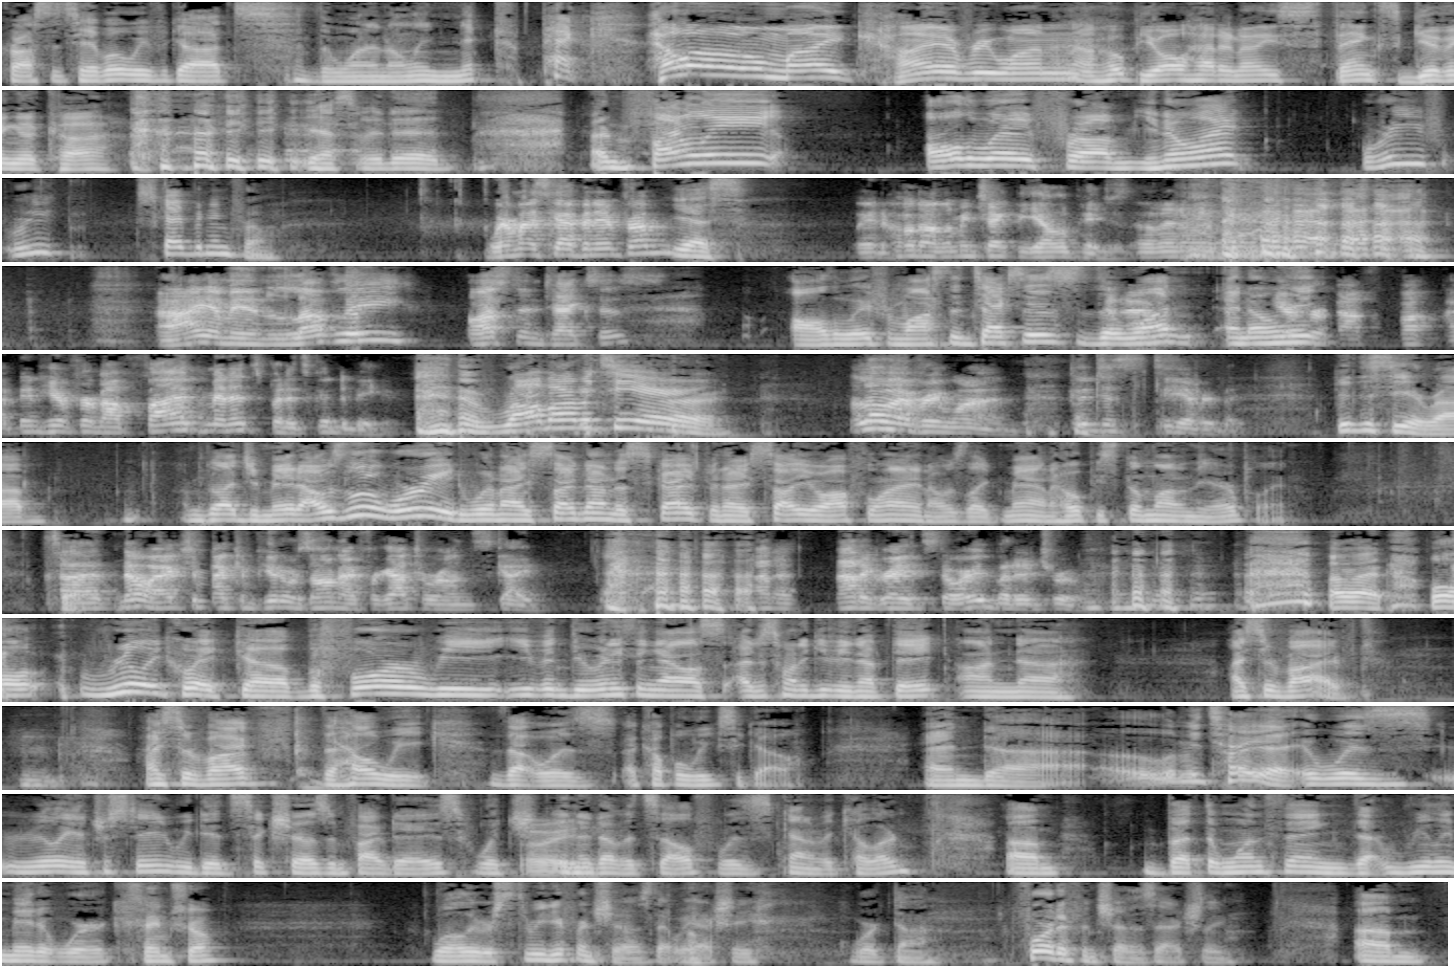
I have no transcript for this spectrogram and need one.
across the table, we've got the one and only Nick Peck. Hello, Mike. Hi, everyone. I hope you all had a nice Thanksgiving. Aka. Yes, we did. And finally, all the way from, you know what? Where are you, where are you Skyping in from? Where am I Skyping in from? Yes. Wait, hold on. Let me check the yellow pages. Oh, no, no, no. I am in lovely Austin, Texas. All the way from Austin, Texas, the And one I'm and only about I've been here for about five minutes, but it's good to be here. Rob Arbittier. Hello, everyone. Good to see everybody. Good to see you, Rob. I'm glad you made it. I was a little worried when I signed on to Skype and I saw you offline. I was like, man, I hope he's still not on the airplane. Uh, no, actually, my computer was on. I forgot to run Skype. not, a, not a great story, but it's true. All right. Well, really quick, uh, before we even do anything else, I just want to give you an update on uh, I survived. I survived the Hell Week that was a couple weeks ago. And uh, let me tell you, it was really interesting. We did six shows in five days, which Oy. in and of itself was kind of a killer. Um, but the one thing that really made it work Same show? well, there was three different shows that we actually worked on. Four different shows actually. Um,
